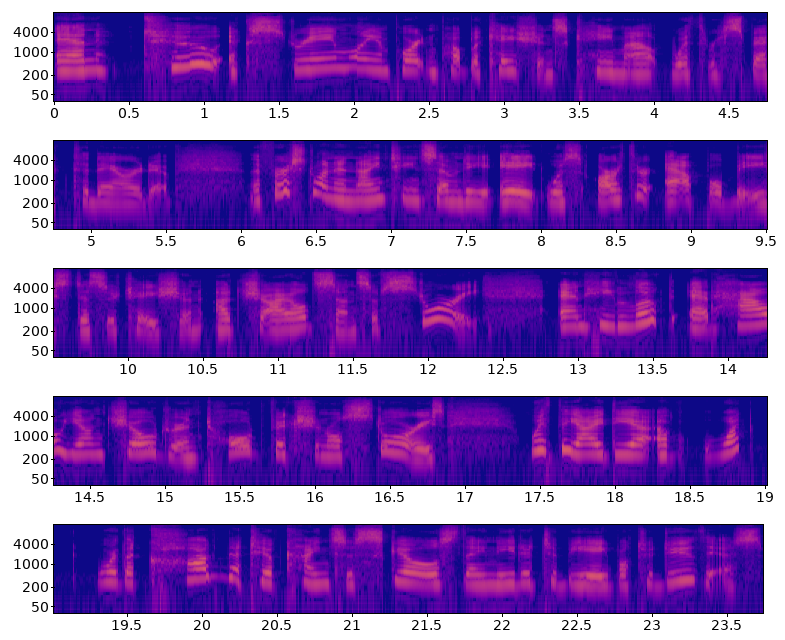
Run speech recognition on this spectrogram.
and two extremely important publications came out with respect to narrative. The first one in 1978 was Arthur Applebee's dissertation, A Child's Sense of Story. And he looked at how young children told fictional stories with the idea of what were the cognitive kinds of skills they needed to be able to do this.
